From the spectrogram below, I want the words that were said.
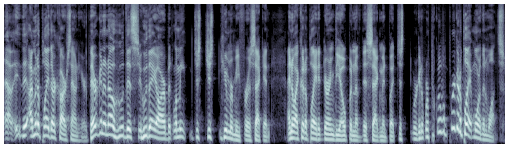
uh, I'm going to play their car sound here. They're to know who this who they are, but let me just just humor me for a second. I know I could have played it during the open of this segment, but just we're to we're, we're to play it more than once.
